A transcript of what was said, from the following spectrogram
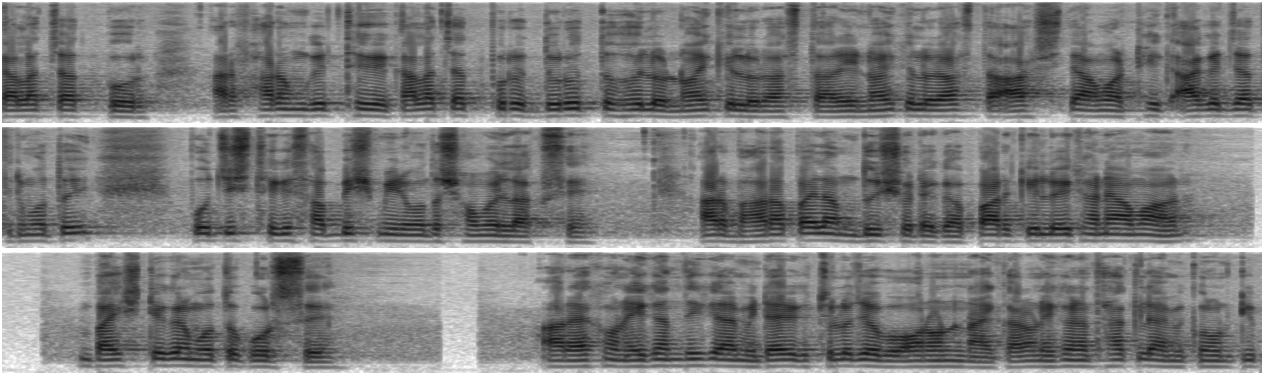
কালাচাঁদপুর। আর ফার্ম গেট থেকে কালাচাঁদপুরের দূরত্ব হলো নয় কিলো রাস্তা। আর এই নয় কিলো রাস্তা আসতে আমার ঠিক আগের যাত্রীর মতোই পঁচিশ থেকে ছাব্বিশ মিনিটের মতো সময় লাগছে। আর ভাড়া পাইলাম দুইশো টাকা। পার কিলো এখানে আমার বাইশ টাকার মতো পড়ছে। আর এখন এখান থেকে আমি ডাইরেক্ট চলে যাব অনন্যায়, কারণ এখানে থাকলে আমি কোনো টিপ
